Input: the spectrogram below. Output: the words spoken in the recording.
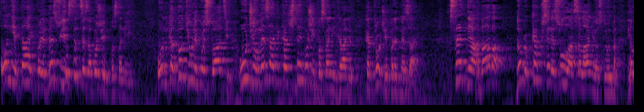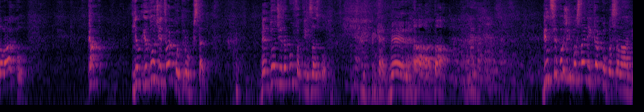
On je taj koje vesuje srce za Božijeg poslanika. On kad god je u nekoj situaciji uđe u mezar i kaže šta je Boži poslanik radio kad prođe pored mezarja. Sretni ahbaba, dobro, kako se Resulullah salamio s ljudima? Jel ovako? Kako? Jel, jel dođe tvako drug stavi? Men dođe da ga ufatim za zbog. Merhaba. Bil se Boži poslanik tako po salami?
